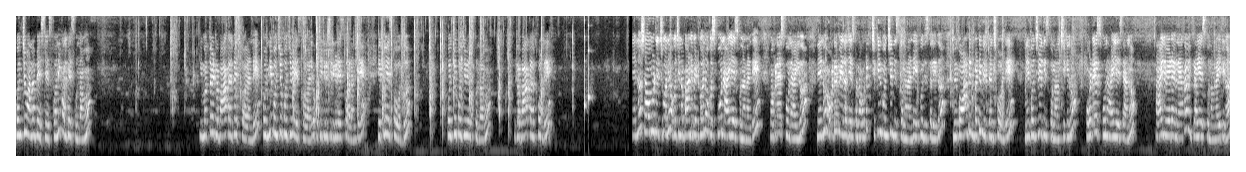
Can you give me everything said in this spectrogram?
కొంచెం అల్లం పేస్ట్ వేసుకొని కలిపేసుకుందాము. ఈ మొత్తం ఇట్లా బాగా కలిపేసుకోవాలండి. కొన్ని కొంచెం కొంచెం వేసుకోవాలి. ఒక చిటికి చిటికి వేసుకోవాలంటే ఎక్కువ వేసుకోవద్దు. కొంచెం కొంచెం వేసుకుందాము. ఇట్లా బాగా కలుపుకోండి. నేను స్టవ్ ముట్టించుకొని ఒక చిన్న బాండి పెట్టుకొని ఒక స్పూన్ ఆయిల్ వేసుకున్నానండి. ఒకటే స్పూన్ ఆయిల్. నేను ఒకటే పిజ్జా చేసుకున్నాను ఒకటి చికెన్ కొంచెం తీసుకున్నానండి. ఎక్కువ తీసుకోలేదు. మీ క్వాంటిటీని బట్టి మీరు పెంచుకోండి. నేను కొంచెమే తీసుకున్నాను చికెన్. ఒకటే స్పూన్ ఆయిల్ వేసాను. ఆయిల్ వేడైనాక ఫ్రై చేసుకున్నాం లైట్గా.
